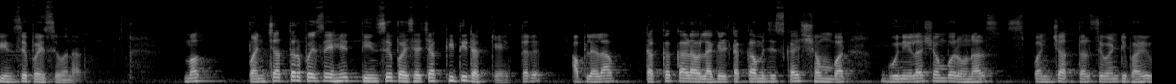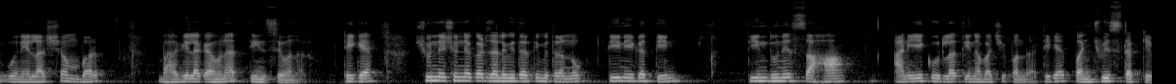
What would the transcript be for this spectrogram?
तीनशे पैसे होणार. मग पंच्याहत्तर पैसे हे तीनशे पैशाच्या किती टक्के आहे तर आपल्याला टक्का काढावा लागेल. टक्का म्हणजेच काय? शंभर गुन्हेला शंभर होणार. पंच्याहत्तर सेवन्टी फाईव्ह गुन्हेला शंभर भागीला काय होणार? तीनशे होणार. ठीक आहे? शून्य शून्य कट झाले विद्यार्थी मित्रांनो. तीन एक तीन. तीन दुने सहा. आणि एक उरला तीन अबाची पंधरा ठीक आहे? पंचवीस टक्के.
